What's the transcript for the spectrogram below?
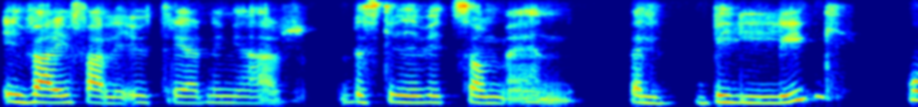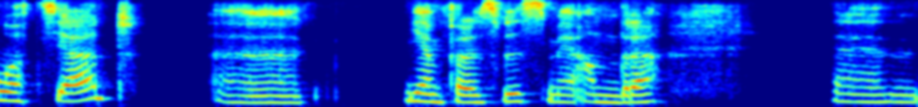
i varje fall i utredningar beskrivits som en väldigt billig åtgärd jämförelsevis med andra Eh,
